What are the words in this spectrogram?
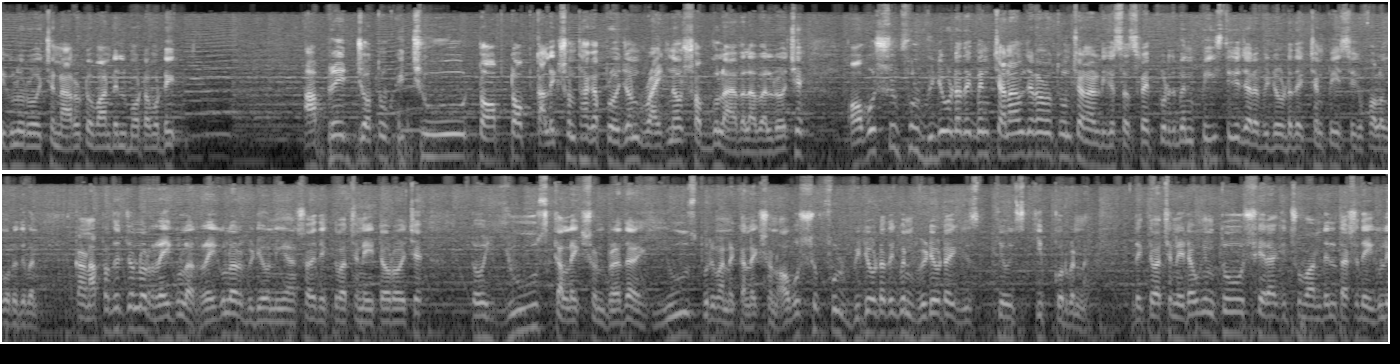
এগুলো রয়েছে নারুটো বান্ডেল মোটামুটি। আপগ্রেড যত কিছু টপ টপ কালেকশন থাকা প্রয়োজন রাইট নাও সবগুলো অ্যাভেলেবেল রয়েছে। অবশ্যই ফুল ভিডিওটা দেখবেন চ্যানেল যারা নতুন চ্যানেলটিকে সাবস্ক্রাইব করে দেবেন পেজ থেকে যারা ভিডিওটা দেখছেন পেজ থেকে ফলো করে দেবেন। কারণ আপনাদের জন্য রেগুলার রেগুলার ভিডিও নিয়ে আসা হয় দেখতে পাচ্ছেন এইটাও রয়েছে। তো হিউজ কালেকশন ব্রাদার হিউজ পরিমাণে কালেকশন অবশ্যই ফুল ভিডিওটা দেখবেন, ভিডিওটা কেউ স্কিপ করবেন না। দেখতে পাচ্ছেন এটাও কিন্তু সেরা কিছু বান্ডেল তার সাথে এগুলো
